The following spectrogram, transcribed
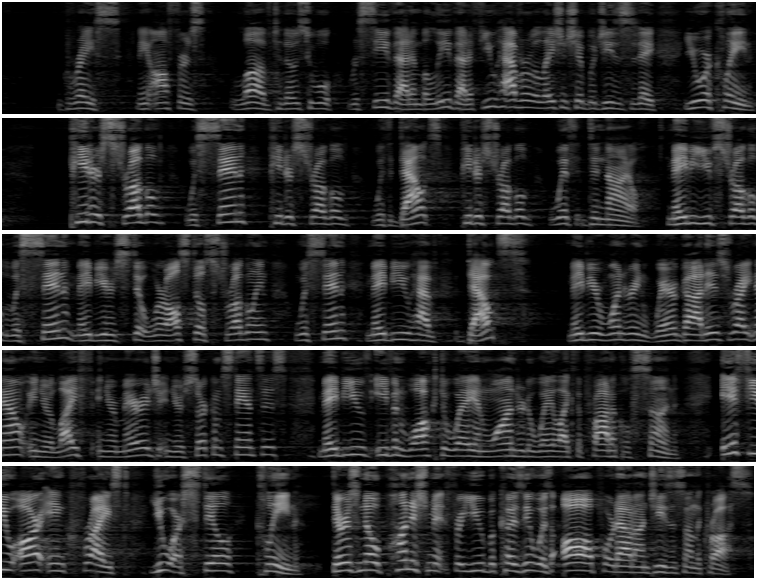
grace and He offers love to those who will receive that and believe that. If you have a relationship with Jesus today, you are clean. Peter struggled with sin. Peter struggled with doubts. Peter struggled with denial. Maybe you've struggled with sin. Maybe you're still, we're all still struggling with sin. Maybe you have doubts. Maybe you're wondering where God is right now in your life, in your marriage, in your circumstances. Maybe you've even walked away and wandered away like the prodigal son. If you are in Christ, you are still clean. There is no punishment for you because it was all poured out on Jesus on the cross.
